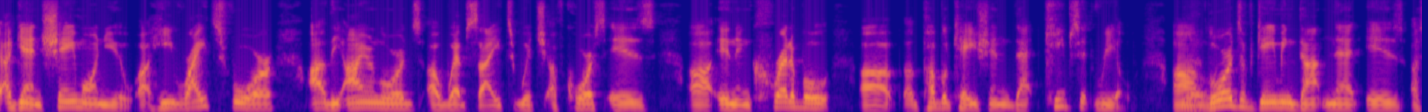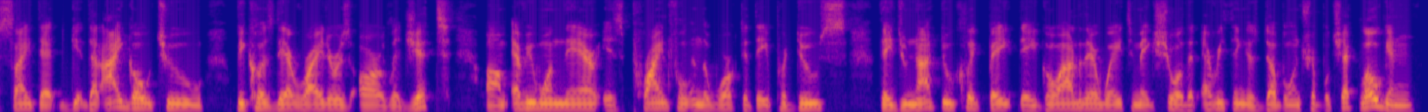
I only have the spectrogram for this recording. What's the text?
again, shame on you. Uh, he writes for uh, the Iron Lords uh, website, which of course is uh, an incredible uh, publication that keeps it real. Um, yeah. Lordsofgaming.net is a site that that I go to because their writers are legit. Um, everyone there is prideful in the work that they produce. They do not do clickbait. They go out of their way to make sure that everything is double and triple checked. Logan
